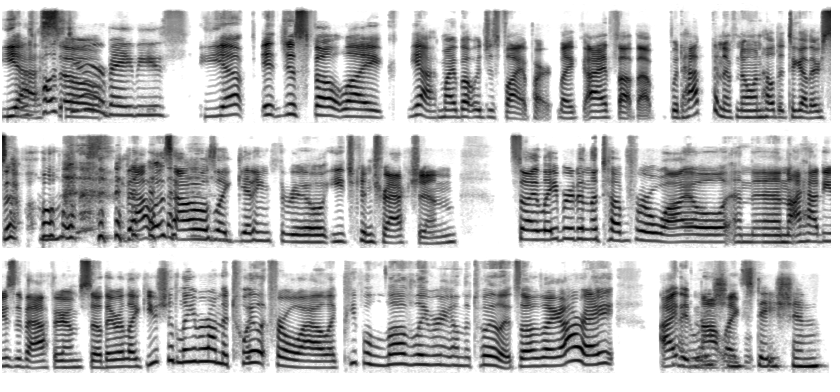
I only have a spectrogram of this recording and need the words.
Yeah. posterior so- babies. Yep. It just felt like, yeah, my butt would just fly apart. Like I thought that would happen if no one held it together. So that was how I was like getting through each contraction. So I labored in the tub for a while and then I had to use the bathroom. So they were like, you should labor on the toilet for a while. Like people love laboring on the toilet. So I was like, all right. I did not like station.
